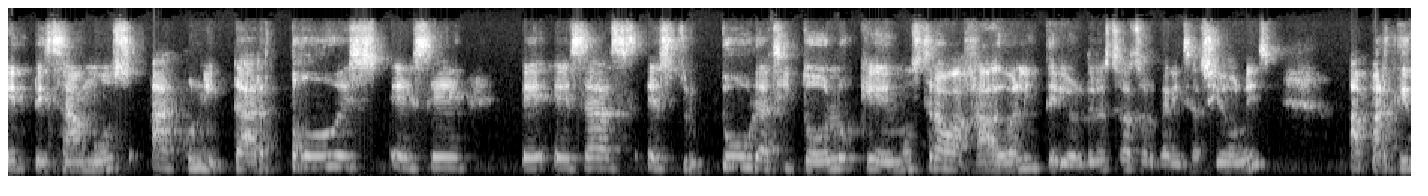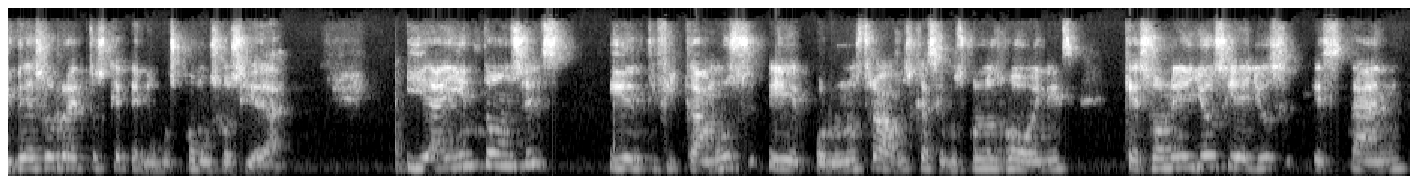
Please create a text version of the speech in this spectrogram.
empezamos a conectar todo ese e, esas estructuras y todo lo que hemos trabajado al interior de nuestras organizaciones a partir de esos retos que tenemos como sociedad. Y ahí entonces identificamos eh, por unos trabajos que hacemos con los jóvenes que son ellos y ellos están,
